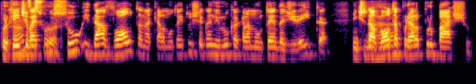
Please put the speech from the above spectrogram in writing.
Porque a gente vai para o sul e dá a volta naquela montanha. Tu chegando em Lucla, aquela montanha da direita, a gente dá a volta por ela por baixo.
